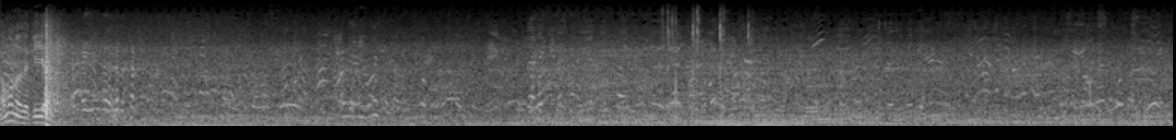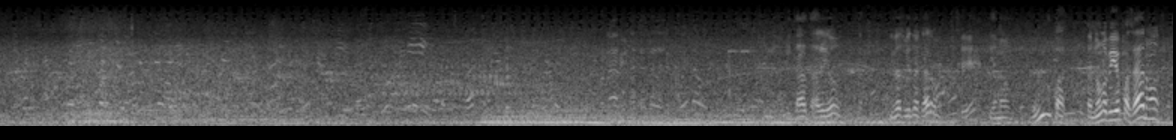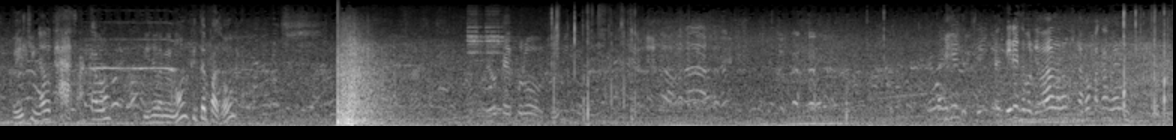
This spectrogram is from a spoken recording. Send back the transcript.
Vámonos de aquí ya. Yo. Iba subiendo al carro. Sí. Y no, uh, pa- pues no lo vi yo pasar, no. Oí el chingado, taza, cabrón. Y dice el amigo, no, ¿qué te pasó? Creo que hay puro químico. Retírese porque va a dar un chingazón para acá, güey.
